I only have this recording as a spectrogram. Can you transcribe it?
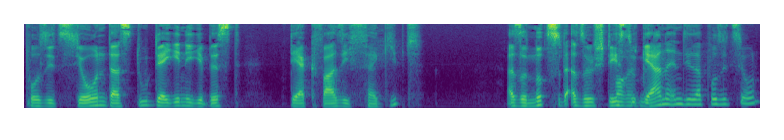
Position, dass du derjenige bist, der quasi vergibt? Also nutzt du, also stehst du gerne in dieser Position?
